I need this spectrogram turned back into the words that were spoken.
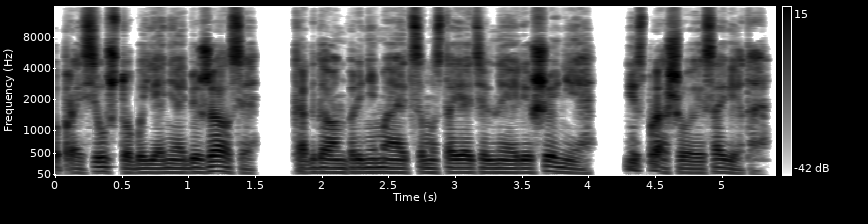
Попросил, чтобы я не обижался, когда он принимает самостоятельное решение, не спрашивая совета.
